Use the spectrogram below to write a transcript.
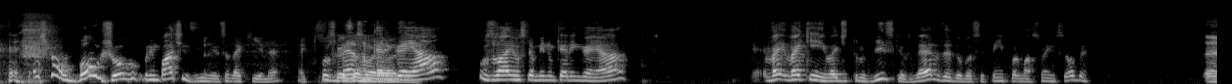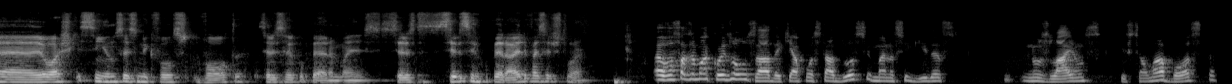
Acho que é um bom jogo pro empatezinho, esse daqui, né? É, os Bears não querem ganhar, os Lions também não querem ganhar. Vai, vai quem? Vai de Trubisky, os Bears, Edu? Você tem informações sobre? É, eu acho que sim. Eu não sei se o Nick Foles volta, se ele se recupera, mas se ele se, ele se recuperar, ele vai ser titular. Eu vou fazer uma coisa ousada, que é apostar duas semanas seguidas nos Lions, que são uma bosta,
